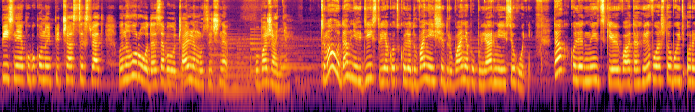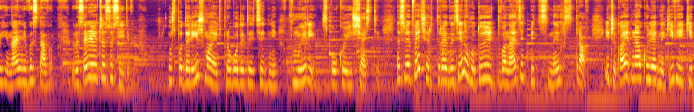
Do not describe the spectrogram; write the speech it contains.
пісня, яку виконують під час цих свят, винагорода за вилучальне музичне побажання. Чимало давніх дійств, як от колядування і щедрування, популярні і сьогодні. Так, колядницькі ватаги влаштовують оригінальні вистави, звеселюючи сусідів. Господарі ж мають проводити ці дні в мирі, спокої і щасті. На святвечір традиційно готують 12 піцних страв і чекають на колядників, які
